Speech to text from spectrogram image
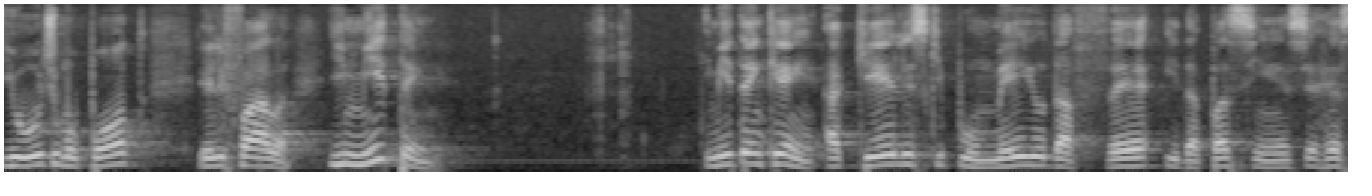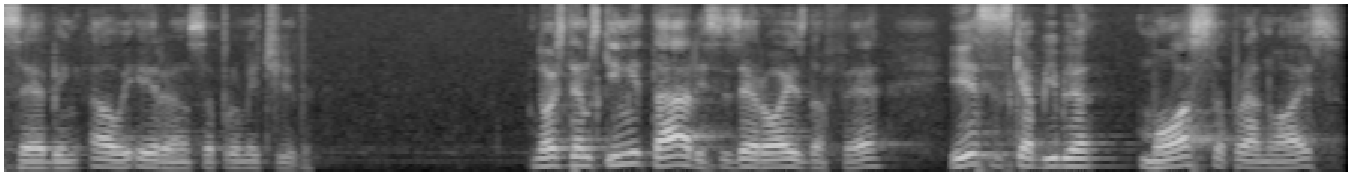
E o último ponto, ele fala: imitem. Imitem quem? Aqueles que, por meio da fé e da paciência, recebem a herança prometida. Nós temos que imitar esses heróis da fé, esses que a Bíblia mostra para nós,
